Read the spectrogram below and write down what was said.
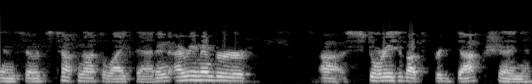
And so it's tough not to like that. And I remember uh, stories about the production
